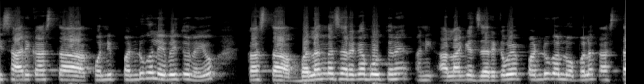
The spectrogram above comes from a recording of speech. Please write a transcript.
ఈసారి కాస్త కొన్ని పండుగలు ఏవైతే ఉన్నాయో కాస్త బలంగా జరగబోతున్నాయి. అని అలాగే జరగబోయే పండుగ లోపల కాస్త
